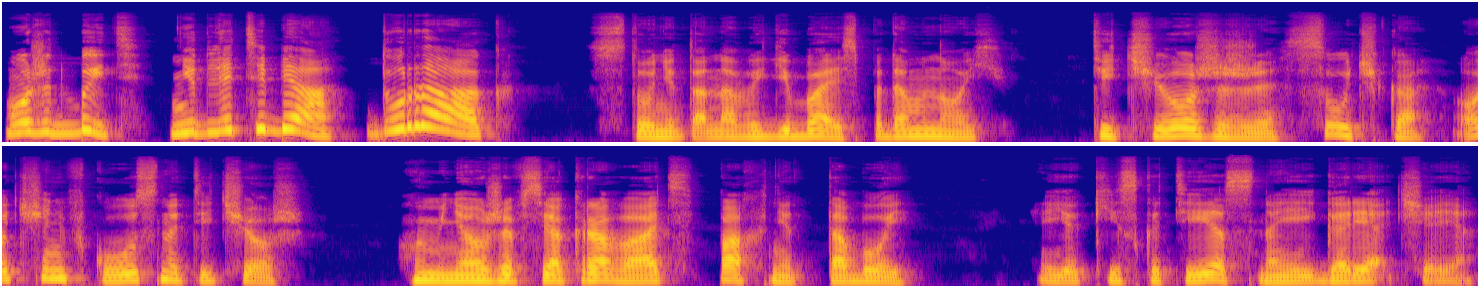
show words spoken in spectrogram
Может быть, не для тебя, дурак!» Стонет она, выгибаясь подо мной. «Течешь же, сучка, очень вкусно течешь. У меня уже вся кровать пахнет тобой. Ее киска тесная и горячая.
